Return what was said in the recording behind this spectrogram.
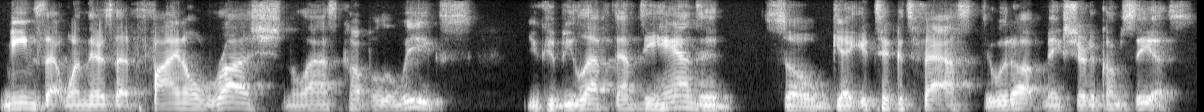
means that when there's that final rush in the last couple of weeks, you could be left empty handed. So get your tickets fast, do it up, make sure to come see us.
